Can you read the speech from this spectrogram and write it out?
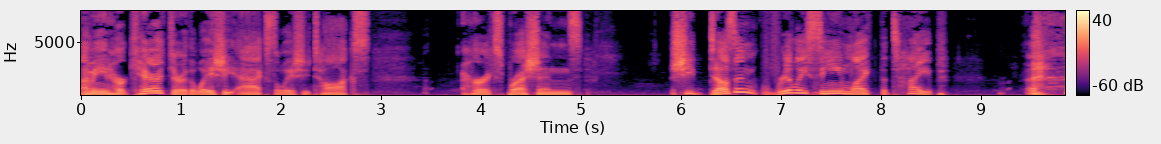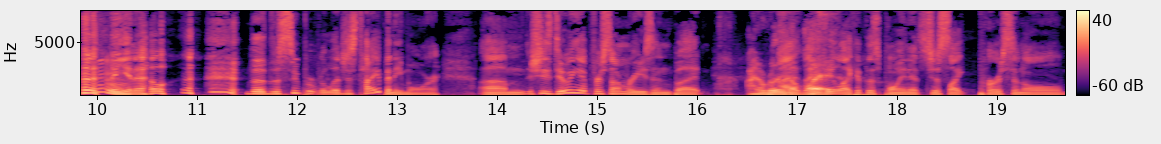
I mean her character, the way she acts, the way she talks, her expressions, she doesn't really seem like the type. you know, the the super religious type anymore. Um, she's doing it for some reason, but i don't really I, know what I feel like at this point it's just like personal.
